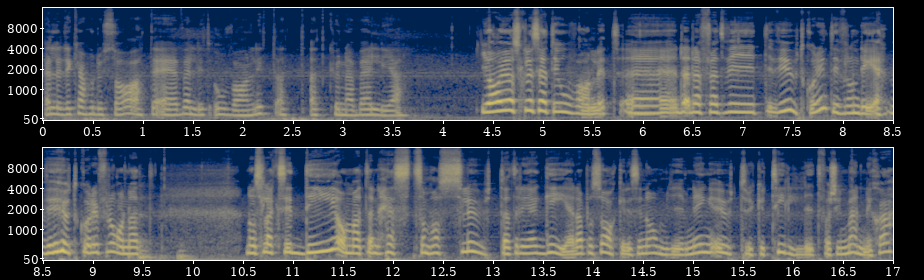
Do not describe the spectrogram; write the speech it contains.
eller det kanske du sa att det är väldigt ovanligt att, att kunna välja. Ja, jag skulle säga att det är ovanligt. Mm. Eh, där- därför att vi, vi utgår inte ifrån det. Vi utgår ifrån att någon slags idé om att en häst som har slutat reagera på saker i sin omgivning uttrycker tillit för sin människa.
